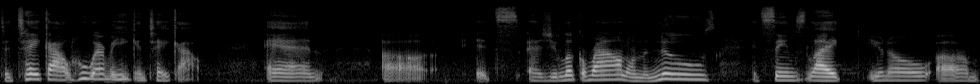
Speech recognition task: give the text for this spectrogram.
to take out whoever he can take out. And uh, it's as you look around on the news, it seems like, you know, um,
